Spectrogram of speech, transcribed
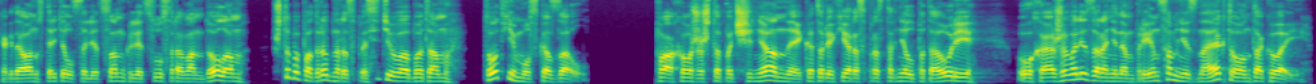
Когда он встретился лицом к лицу с Равандолом, чтобы подробно расспросить его об этом, тот ему сказал. «Похоже, что подчиненные, которых я распространил по Таурии, ухаживали за раненым принцем, не зная, кто он такой.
